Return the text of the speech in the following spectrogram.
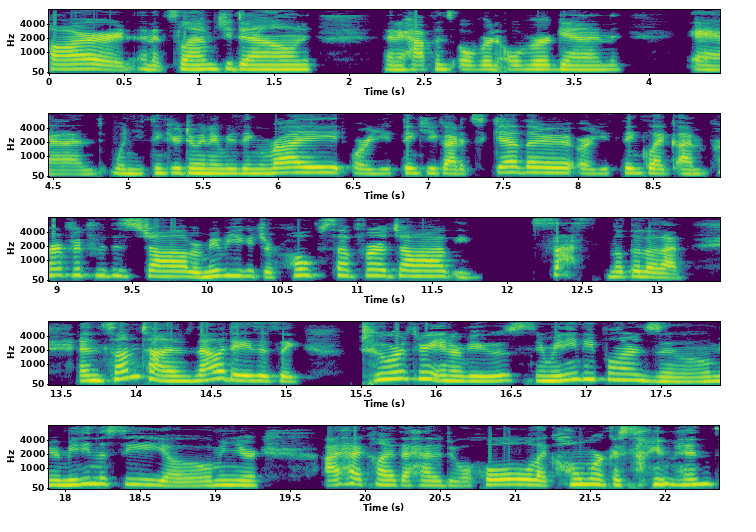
hard and it slams you down and it happens over and over again. And when you think you're doing everything right, or you think you got it together, or you think like I'm perfect for this job, or maybe you get your hopes up for a job, sas, no te lo dan. And sometimes nowadays it's like two or three interviews. You're meeting people on Zoom. You're meeting the CEO. I mean, you're, I had a client that had to do a whole like homework assignment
